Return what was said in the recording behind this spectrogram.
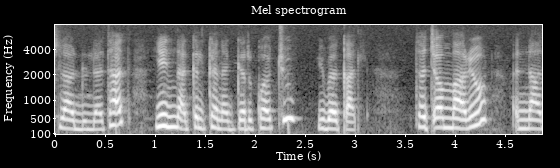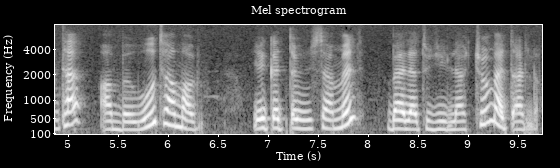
ስላሉ ዕለታት ይህን ያክል ከነገርኳችሁ ይበቃል። ተጨማሪውን እናንተ አንብቡ፣ ተማሩ። የቀጣዩን ሳምንት በዕለቱ ይዤላችሁ እመጣለሁ።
